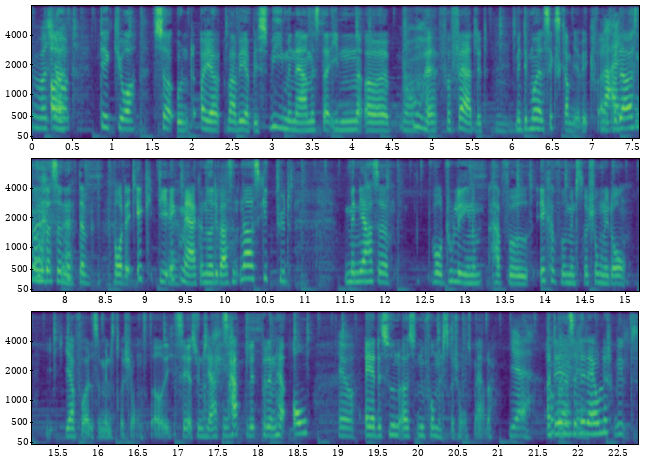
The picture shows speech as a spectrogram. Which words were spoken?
det var sjovt. Det gjorde så ondt, og jeg var ved at besvime nærmest derinde, og puha, forfærdeligt. Mm. Men det må altså ikke skræmme jer væk fra. Nej. For der er også nogen, der sådan, der, hvor det ikke, de Ja. ikke mærker noget. Det er bare sådan, nå, skidt pyt. Men jeg har så, hvor du, Lene, har fået, ikke har fået menstruation i et år. Jeg får altså menstruation stadig. Så jeg synes, okay. jeg har tabt lidt på den her. Og Jo, at jeg desuden også nu får menstruationssmerter. ja. Og okay. det Okay. er altså lidt ærgerligt. Vildt.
